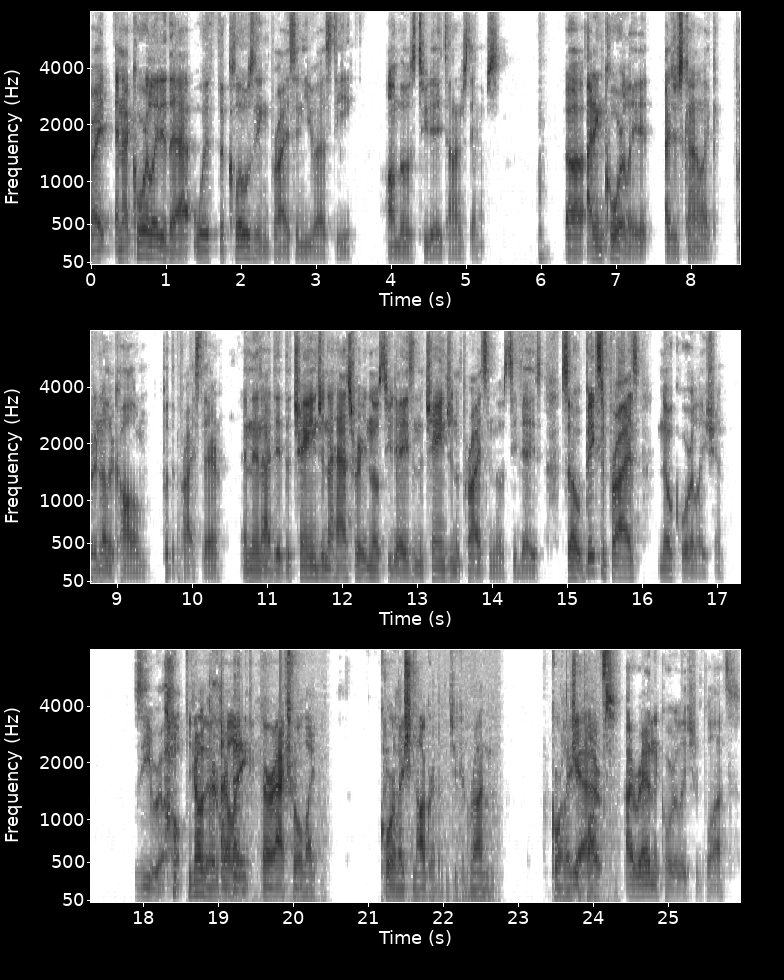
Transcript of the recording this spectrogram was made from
right? And I correlated that with the closing price in USD on those two day timestamps. Uh, I didn't correlate it. I just kind of like put another column, put the price there. And then I did the change in the hash rate in those two days and the change in the price in those two days. So big surprise, no correlation. Zero. You know, I are like think- there are actual like correlation algorithms. You can run correlation Yeah, plots. I ran the correlation plots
